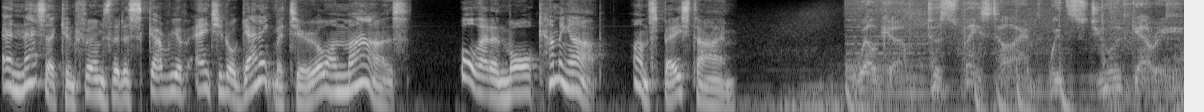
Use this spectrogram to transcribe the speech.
And NASA confirms the discovery of ancient organic material on Mars. All that and more coming up on Space Time. Welcome to Space Time with Stuart Gary.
